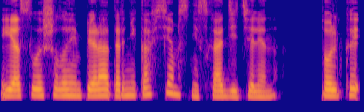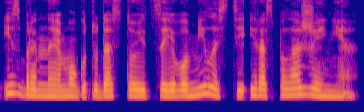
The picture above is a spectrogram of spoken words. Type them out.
Я слышала, император не ко всем снисходителен. Только избранные могут удостоиться его милости и расположения.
